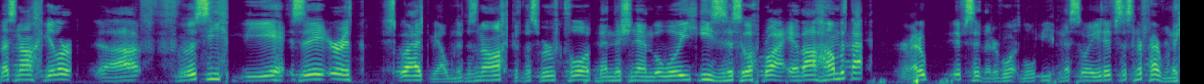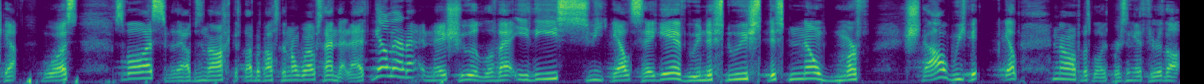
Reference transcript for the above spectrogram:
best nach, giller, ah, fussy, yes, earth. Squad, ja, det är snart det svårt klart den är snämb och Jesus så bra jag var han med det. Right up, if said that what will be necessary if this never ever ja. Was svås med det snart det var kosten och stand that. I these sweet give we this do this no murf. Stau we fit gäll. No, but boy person get through that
